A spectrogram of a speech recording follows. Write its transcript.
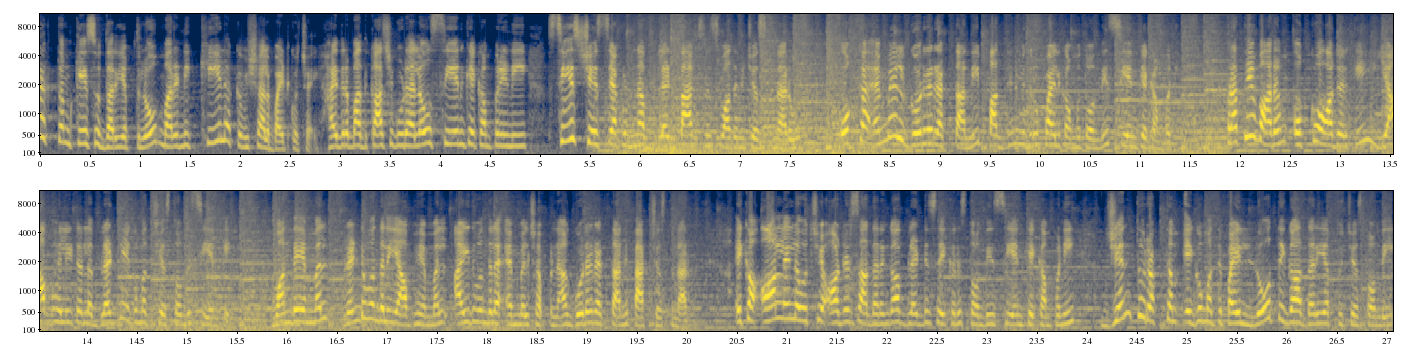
రక్తం కేసు దర్యాప్తులో మరిన్ని కీలక విషయాలు బయటకొచ్చాయి. హైదరాబాద్ కాచిగూడలో సీఎన్కే కంపెనీని సీజ్ చేసి అక్కడున్న బ్లడ్ బ్యాగ్స్ని స్వాధీనం చేసుకున్నారు ఒక్క ఎంఎల్ గొర్రె రక్తాన్ని పద్దెనిమిది రూపాయలకు అమ్ముతోంది సీఎన్కే కంపెనీ. ప్రతి వారం ఒక్కో ఆర్డర్కి యాభై లీటర్ల బ్లడ్ని ఎగుమతి చేస్తోంది సీఎన్కే వంద ఎంఎల్ రెండు వందల యాభై ఎంఎల్ ఐదు వందల ఎంఎల్ చొప్పున గొర్రె రక్తాన్ని ప్యాక్ చేస్తున్నారు. ఇక ఆన్లైన్లో వచ్చే ఆర్డర్స్ ఆధారంగా బ్లడ్ని సేకరిస్తోంది సీఎన్కే కంపెనీ. జంతు రక్తం ఎగుమతిపై లోతుగా దర్యాప్తు చేస్తోంది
